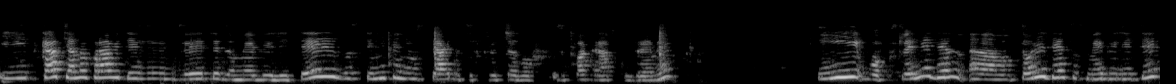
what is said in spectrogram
И така тя направи тези двете за мебелите. За стените не успях да се включа в, за това кратко време. И в последния ден, във втория ден с мебелите,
